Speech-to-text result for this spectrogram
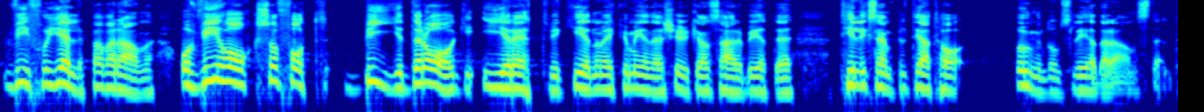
vi får hjälpa varandra. Och vi har också fått bidrag i Rättvik genom kyrkans arbete, till exempel till att ha ungdomsledare anställd.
